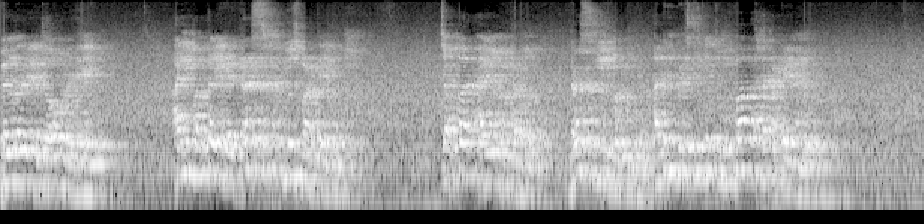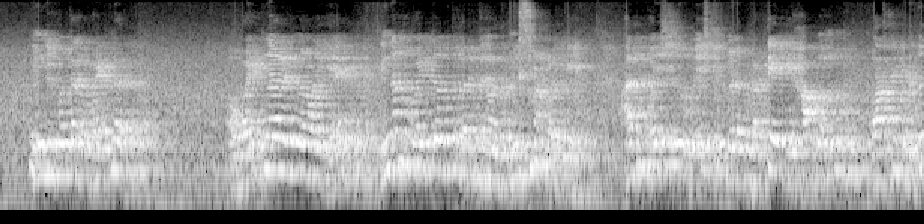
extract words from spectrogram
ಬೆಂಗಳೂರಲ್ಲಿ ಜಾಬ್ ಮಾಡಿದೆ ಅಲ್ಲಿ ಮಕ್ಕಳಿಗೆ ಡ್ರಗ್ಸ್ ಯೂಸ್ ಮಾಡ್ತಾಯಿದ್ರು ಚಪ್ಪರ್ ಆಯಿಲ್ ಮಕ್ಕಳು ಡ್ರೆಸ್ ಯೂಸ್ ಮಾಡ್ತಿದ್ರು ಅದನ್ನು ಬಿಡಿಸಲಿಕ್ಕೆ ತುಂಬ ಕಷ್ಟಪಟ್ಟೆ ನಾನು ನಿಮಗೆ ಗೊತ್ತಲ್ಲ ವೈಟ್ನರ್ ಆ ವೈಟ್ನರ್ ಒಳಗೆ ಇನ್ನೊಂದು ವೈಟ್ ಅಂತ ಬರುತ್ತೆ ನೋಡಿ ಮಿಕ್ಸ್ ಮಾಡ್ಕೊಳ್ಳಿಕ್ಕೆ ಅದು ವೇಸ್ಟ್ ವೇಸ್ಟ್ ಬಟ್ಟೆಗೆ ಹಾಕೋದು ವಾಸನೆ ಕೊಡೋದು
